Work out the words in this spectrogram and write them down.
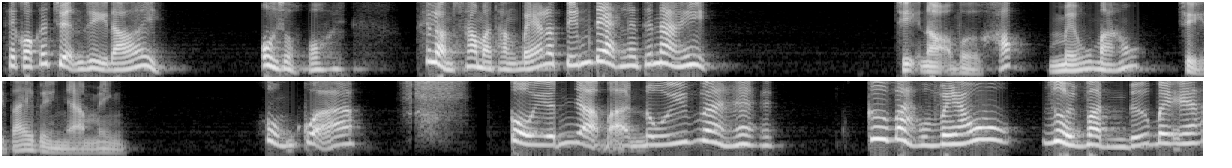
Thế có cái chuyện gì đấy? Ôi rồi ôi thế làm sao mà thằng bé nó tím đen lên thế này? Chị nọ vừa khóc, mếu máo chỉ tay về nhà mình. Hôm qua, cô yến nhà bà núi về, cứ vào véo, rồi vần đứa bé.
